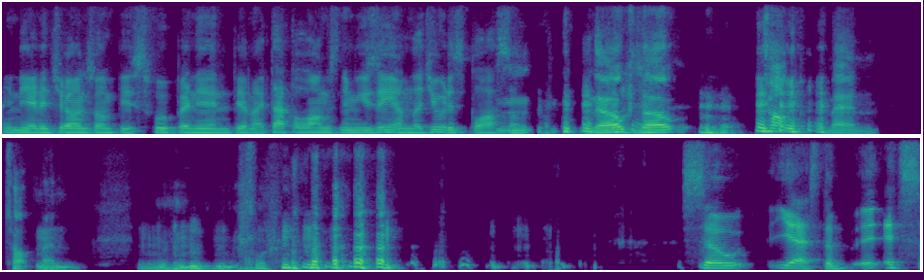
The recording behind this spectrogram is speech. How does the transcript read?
Indiana Jones won't be swooping in, being like, that belongs in the museum, the Judas Blossom. Mm, no, no. Top men. Top men. Mm-hmm. So yes, the it's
